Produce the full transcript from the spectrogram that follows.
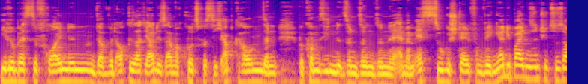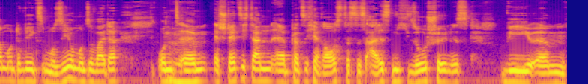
ihre beste Freundin. Da wird auch gesagt, ja, die ist einfach kurzfristig abgehauen. Dann bekommen sie so, so, so eine MMS zugestellt von wegen, ja, die beiden sind hier zusammen unterwegs im Museum und so weiter. Und ähm, es stellt sich dann äh, plötzlich heraus, dass das alles nicht so schön ist, wie ähm,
